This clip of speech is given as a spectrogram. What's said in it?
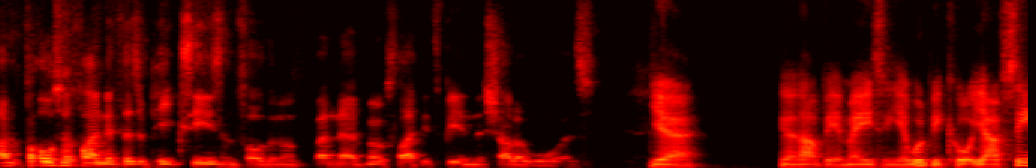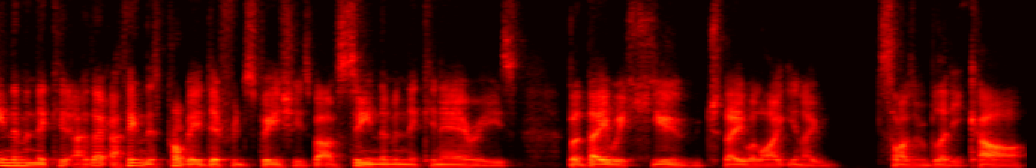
and also find if there's a peak season for them when they're most likely to be in the shallow waters. Yeah, yeah, that'd be amazing. Yeah, would be cool. Yeah, I've seen them in the. I think there's probably a different species, but I've seen them in the Canaries but they were huge. They were like you know size of a bloody car.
